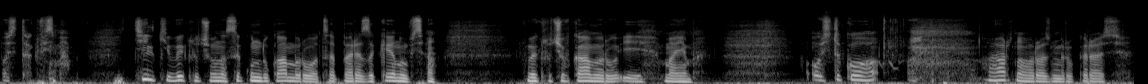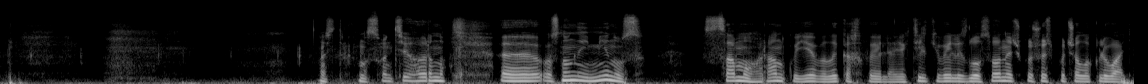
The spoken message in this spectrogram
Ось так візьмемо. Тільки виключив на секунду камеру, оце перезакинувся. Виключив камеру і маємо ось такого гарного розміру карася. Ось так на сонці гарно. Е, основний мінус з самого ранку є велика хвиля. Як тільки вилізло сонечко, щось почало клювати.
